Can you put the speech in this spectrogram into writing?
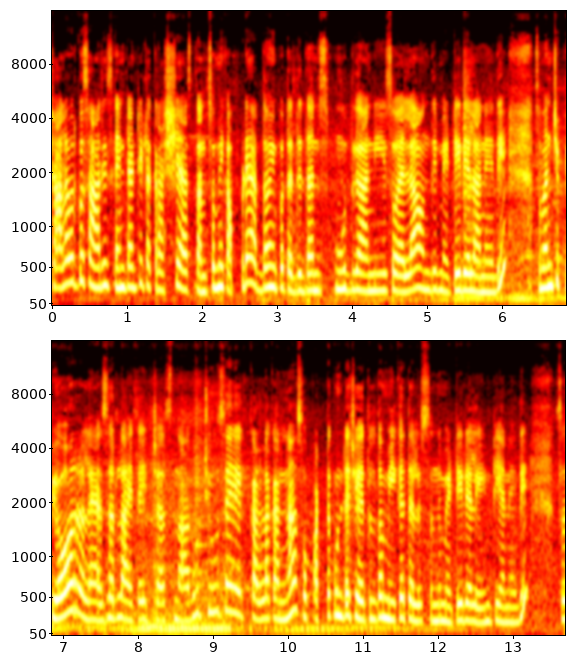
చాలా వరకు సారీస్ ఏంటంటే ఇట్లా క్రష్ చేస్తాను. సో మీకు అప్పుడే అర్థమైపోతుంది దాని స్మూత్ కానీ సో ఎలా ఉంది మెటీరియల్ అనేది. సో మంచి ప్యూర్ లేజర్లో అయితే ఇచ్చేస్తున్నారు. చూసే కళ్ళకన్నా సో పట్టుకుంటే చేతులతో మీకే తెలుస్తుంది మెటీరియల్ ఏంటి అనేది. సో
